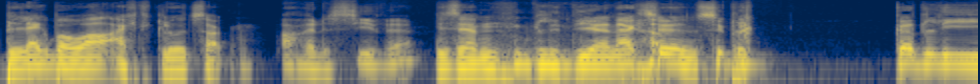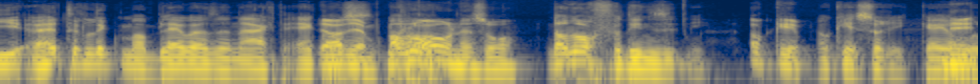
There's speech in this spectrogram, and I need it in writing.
blijkbaar wel echt klootzakken. Agressief, hè? Die zijn, die zijn echt ja. super cuddly uiterlijk, maar blijkbaar zijn echt eikels. Ja, die hebben klauwen en zo. Dan nog verdienen ze het niet. Oké. Oké, sorry. Kijk nee.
